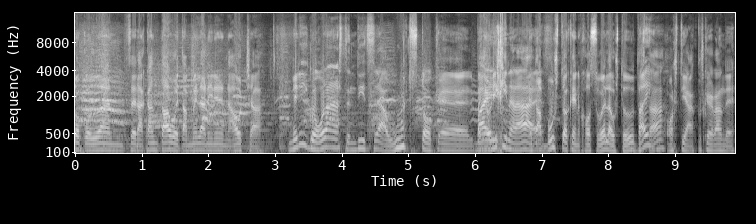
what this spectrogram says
gustoko dudan zera kanta hau eta melaninen ahotsa. Neri gogoran azten dit, zera, Woodstock, eh, bai, originala da, Eta ez? bustoken jozuela uste dut, Bai, ezta? hostia, pues que grande.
